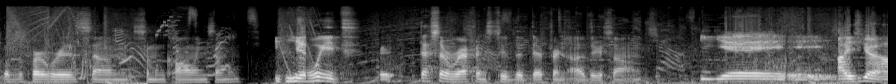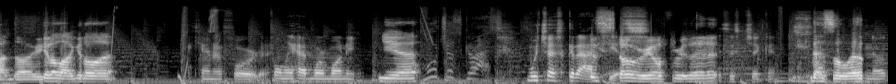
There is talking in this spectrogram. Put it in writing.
What's the part where it's um someone calling someone? Yeah. Wait, that's a reference to the different other songs. Yay. Oh, you should get a hot dog. Get a lot, get a lot. I can't afford it. If only I had more money. Yeah, Muchas gracias. it's gracias. so real for that. This is chicken. That's a lot. No,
